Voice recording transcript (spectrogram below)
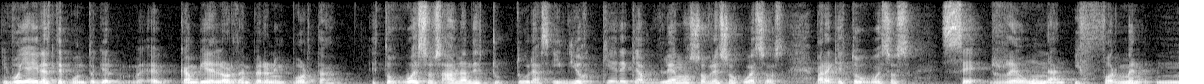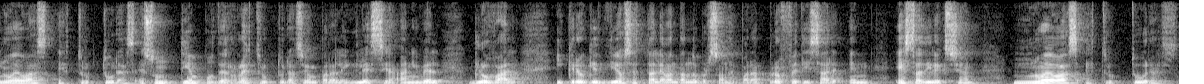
y voy a ir a este punto, que eh, cambié el orden, pero no importa. Estos huesos hablan de estructuras y Dios quiere que hablemos sobre esos huesos para que estos huesos se reúnan y formen nuevas estructuras. Es un tiempo de reestructuración para la iglesia a nivel global y creo que Dios está levantando personas para profetizar en esa dirección, nuevas estructuras.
